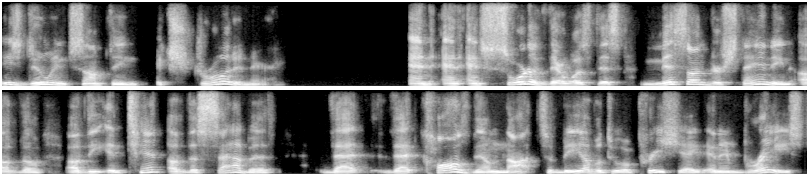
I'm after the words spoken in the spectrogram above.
he's doing something extraordinary and and and sort of there was this misunderstanding of the of the intent of the sabbath that that caused them not to be able to appreciate and embrace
